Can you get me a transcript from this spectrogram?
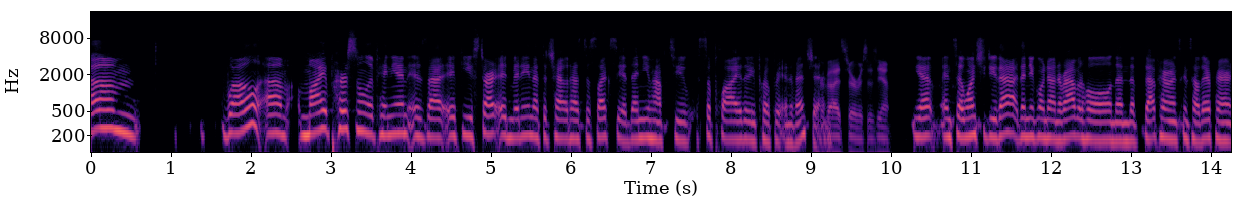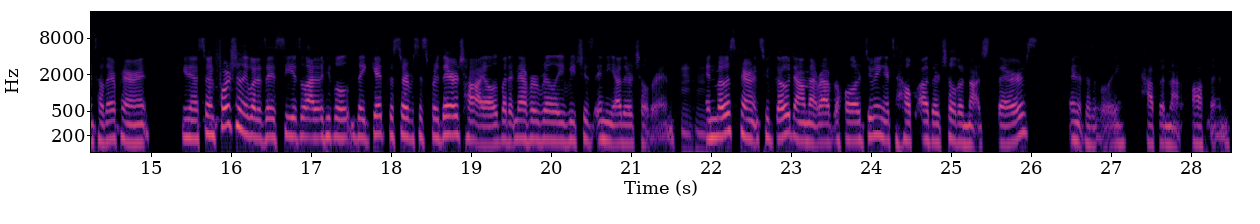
um Well, um, my personal opinion is that if you start admitting that the child has dyslexia, then you have to supply the appropriate intervention. Provide services, yeah. Yep. And so once you do that, then you're going down a rabbit hole, and then the, that parents can tell their parent, tell their parent. You know, so unfortunately, what I see is a lot of people they get the services for their child, but it never really reaches any other children. Mm-hmm. And most parents who go down that rabbit hole are doing it to help other children, not just theirs. And it doesn't really happen that often.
